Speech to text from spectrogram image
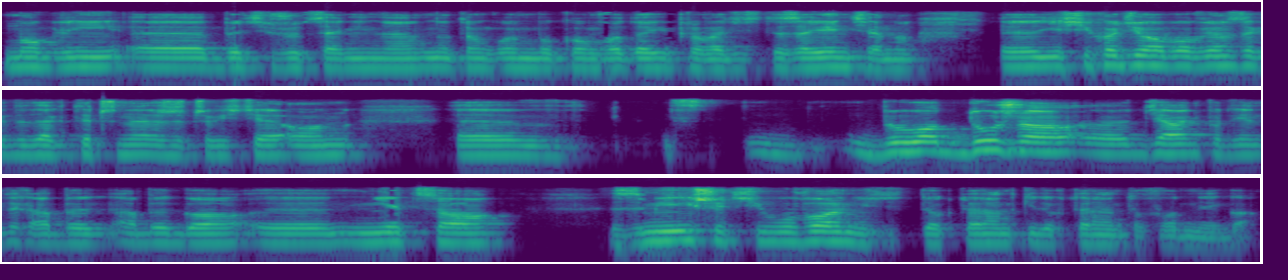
mogli e, być rzuceni na, na tą głęboką wodę i prowadzić te zajęcia. No, e, jeśli chodzi o obowiązek dydaktyczny, rzeczywiście on s- było dużo e, działań podjętych, aby, aby go nieco zmniejszyć i uwolnić doktorantki, doktorantów od niego.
